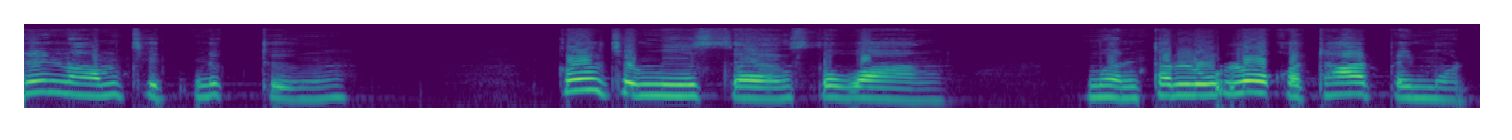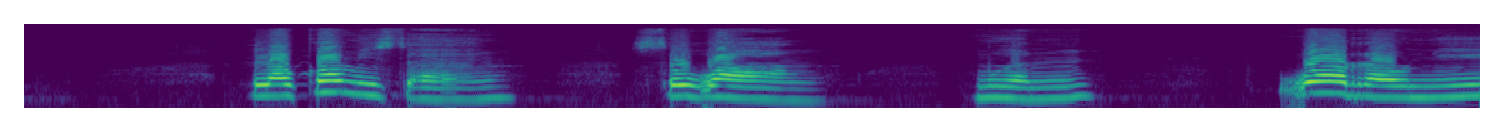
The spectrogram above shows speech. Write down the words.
ได้น้อมจิตนึกถึง ก็จะมีแสงสว่าง เหมือนทะลุโลกธาตุไปหมด แล้วก็มีแสงสว่าง เหมือนว่าเรานี้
